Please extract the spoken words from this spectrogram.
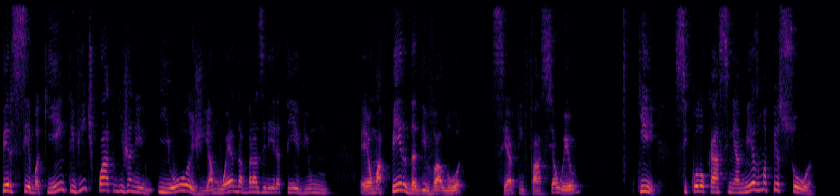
Perceba que entre 24 de janeiro e hoje a moeda brasileira teve um, é, uma perda de valor, certo, em face ao euro, que se colocassem a mesma pessoa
